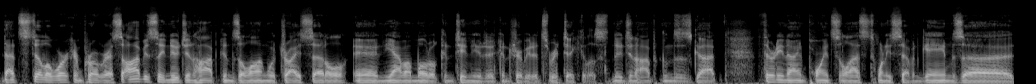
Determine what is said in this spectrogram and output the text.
that's still a work in progress. Obviously, Nugent Hopkins, along with Draisaitl and Yamamoto, continue to contribute. It's ridiculous. Nugent Hopkins has got 39 points in the last 27 games. Uh,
